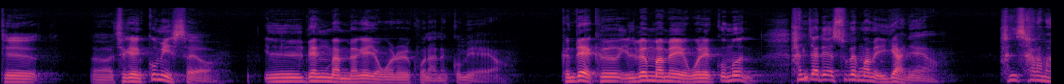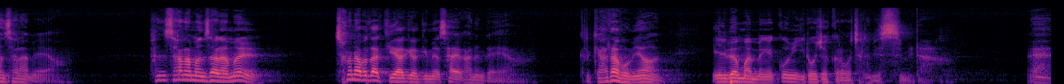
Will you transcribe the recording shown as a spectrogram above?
그 어, 제게 꿈이 있어요. 100만 명의 영혼을 구원하는 꿈이에요. 근데 그 100만 명의 영혼의 꿈은 한 자리에 수백만 명 이게 아니에요. 한 사람 한 사람이에요. 한 사람 한 사람을 천하보다 귀하게 여기며 사역하는 거예요. 그렇게 하다 보면 100만 명의 꿈이 이루어질 거라고 저는 믿습니다. 네.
